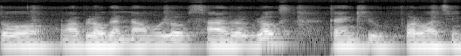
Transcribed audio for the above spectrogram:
তো আমার ব্লগের নাম হলো Sayan blogs. Thank you for watching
